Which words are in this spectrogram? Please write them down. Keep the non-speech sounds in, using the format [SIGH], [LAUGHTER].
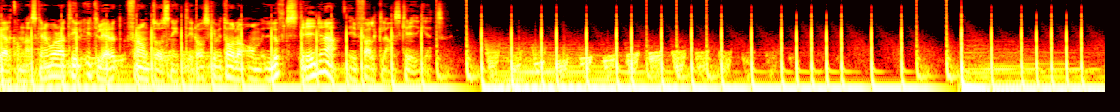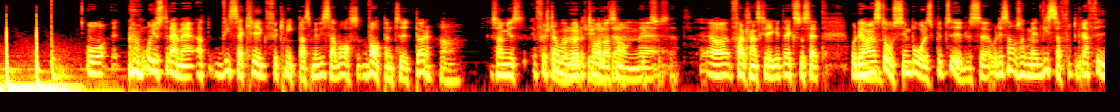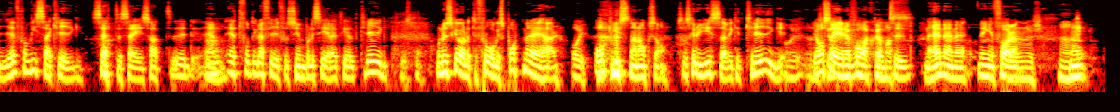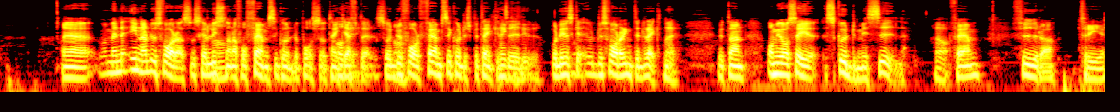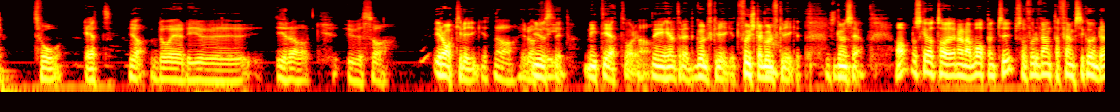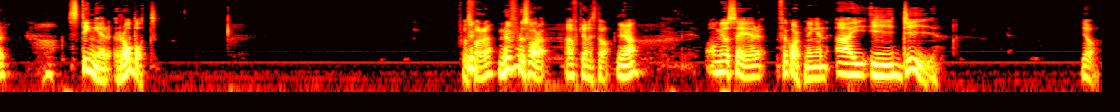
Välkomna ska ni vara till ytterligare ett frontavsnitt. Idag ska vi tala om luftstriderna i Falklandskriget. Och, [CLEARS THROAT] och just det där med att vissa krig förknippas med vissa vapentyper. Ja. Som just första gången vi hörde talas om där, eh. Ja, Falklandskriget, Exocet. Och det har en stor symbolisk betydelse. Och det är samma sak med vissa fotografier från vissa krig sätter sig så att eh, en, ett fotografi får symbolisera ett helt krig. Och nu ska jag ha lite frågesport med dig här. Oj. Och lyssnarna också. Så ska du gissa vilket krig. Oj, jag ska- säger en vapentyp. Nej, nej, nej. Det är ingen fara. Ja. Mm. Eh, Men innan du svarar så ska lyssnarna få fem sekunder på sig att tänka Okej. efter. Så du Ja. får fem sekunders. Betänketid. Och det ska, du svarar inte direkt. Nej. Utan om jag säger skuddmissil. Ja. Fem, fyra, tre, två, ett. ja, då är det ju Irak, USA. Irakkriget. Ja, Just det. Irakkriget. 91 var det. Ja. Det är helt rätt. Gulfkriget. Första Gulfkriget. Ska man säga. Ja, då ska jag ta en annan vapentyp så får du vänta fem sekunder. Stinger-robot. Får jag svara? Nu får du svara. Afghanistan. Ja. Om jag säger förkortningen IED. Ja.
